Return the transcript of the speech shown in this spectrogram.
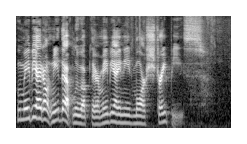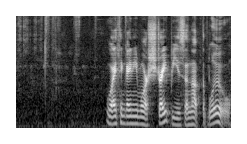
Well, maybe I don't need that blue up there. Maybe I need more stripies. Well, I think I need more stripies and not the blue.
